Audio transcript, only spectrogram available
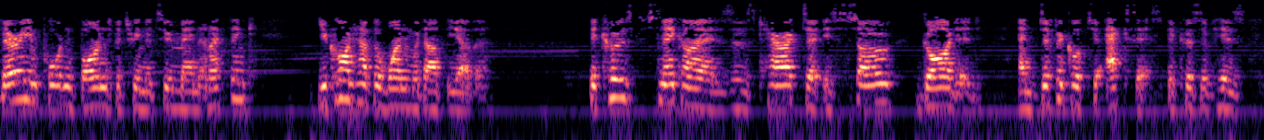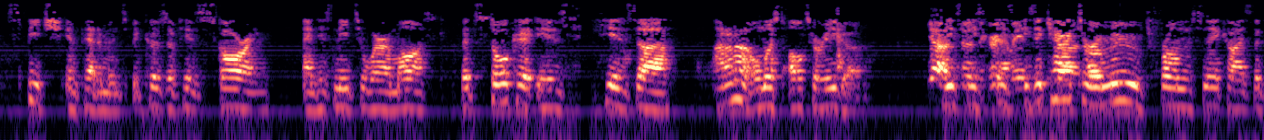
very important bond between the two men, and I think you can't have the one without the other. Because Snake Eyes' character is so guarded and difficult to access because of his speech impediments, because of his scarring and his need to wear a mask, that Stalker is his, uh, I don't know, almost alter ego Yeah, he's, he's, he's, I mean, he's a character uh, removed from Snake Eyes that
